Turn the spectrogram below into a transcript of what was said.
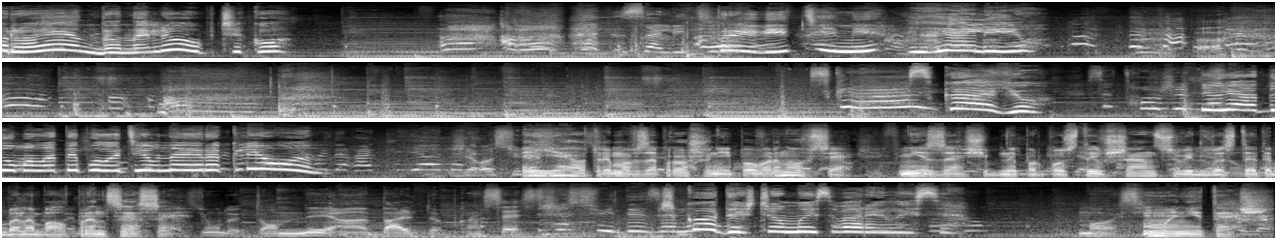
Брендоне, Любчику. Привіт, Тімі. Гелію. Скаю. Я думала, ти полетів на Іракліон. Я отримав запрошення і повернувся. Ні за що б не пропустив шансу відвести тебе на бал принцеси. Шкода, що ми сварилися. Мені теж.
